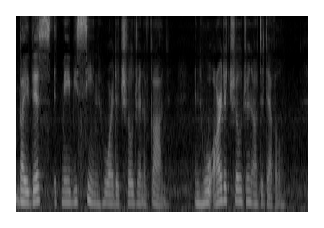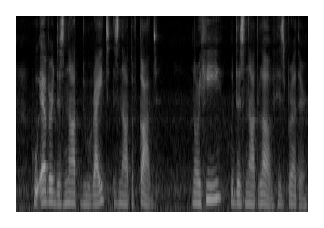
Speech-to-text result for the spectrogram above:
By this it may be seen who are the children of God, and who are the children of the devil. Whoever does not do right is not of God, nor he who does not love his brother.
